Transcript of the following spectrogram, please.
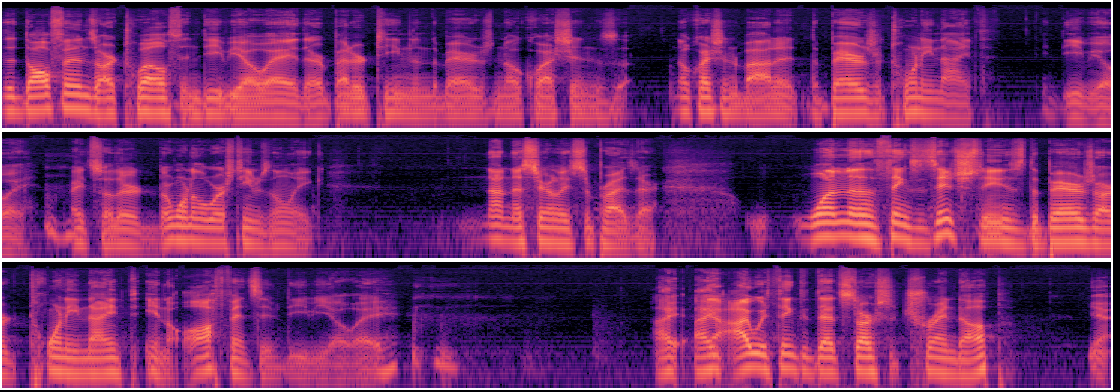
the Dolphins are 12th in DVOA. They're a better team than the Bears, no questions, no question about it. The Bears are 29th in DVOA, mm-hmm. right? So they're they're one of the worst teams in the league. not necessarily a surprise there. One of the things that's interesting is the Bears are 29th in offensive DVOA. Mm-hmm. I, I, I, I would think that that starts to trend up. Yeah.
